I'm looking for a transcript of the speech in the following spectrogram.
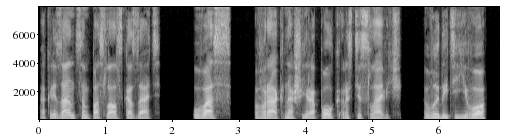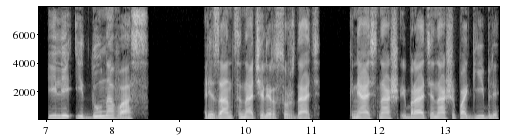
а к рязанцам послал сказать, «У вас враг наш, Ярополк Ростиславич, выдайте его или иду на вас». Рязанцы начали рассуждать, «Князь наш и братья наши погибли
